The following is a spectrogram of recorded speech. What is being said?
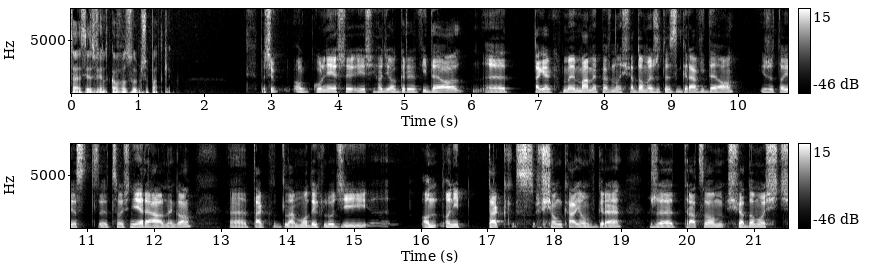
CS jest wyjątkowo złym przypadkiem. Znaczy ogólnie jeszcze jeśli chodzi o gry wideo, tak jak my mamy pewną świadomość, że to jest gra wideo i że to jest e, coś nierealnego, e, tak dla młodych ludzi e, on, oni tak wsiąkają w grę, że tracą świadomość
